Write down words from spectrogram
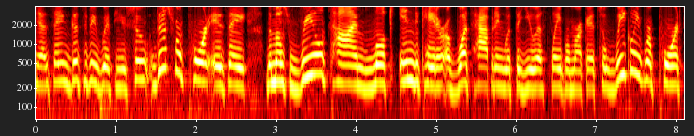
Yeah, Zain, good to be with you. So this report is a the most real-time look indicator of what's happening with the US labor market. It's a weekly report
